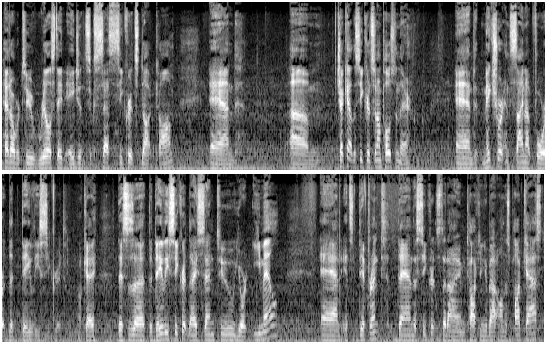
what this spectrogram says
head over to realestateagentsuccesssecrets.com and um, check out the secrets that I'm posting there and make sure and sign up for the daily secret. Okay, this is a the daily secret that I send to your email, and it's different than the secrets that I'm talking about on this podcast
